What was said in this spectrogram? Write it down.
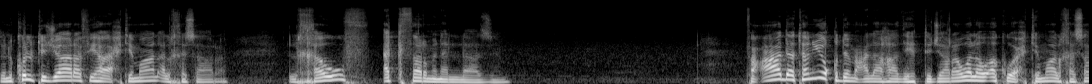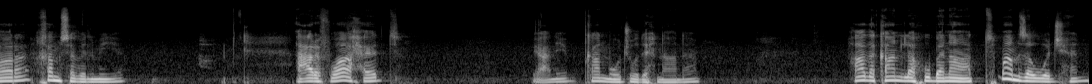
لأن كل تجارة فيها احتمال الخسارة. الخوف أكثر من اللازم. فعادة يقدم على هذه التجارة ولو أكو احتمال خسارة خمسة بالمية. أعرف واحد يعني كان موجود هنا هذا كان له بنات ما مزوجهن.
